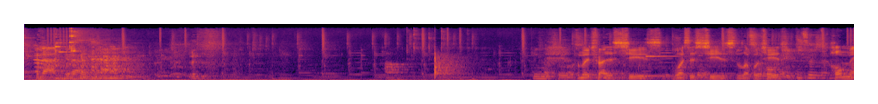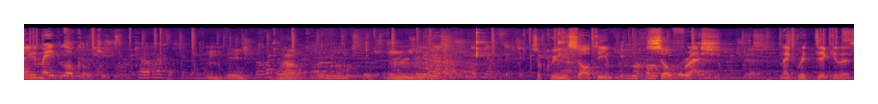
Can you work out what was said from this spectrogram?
Get nuts, I'm gonna try this cheese. What's this cheese? The local cheese? This is a Homemade? homemade local cheese. So creamy, salty, so fresh, like ridiculous.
